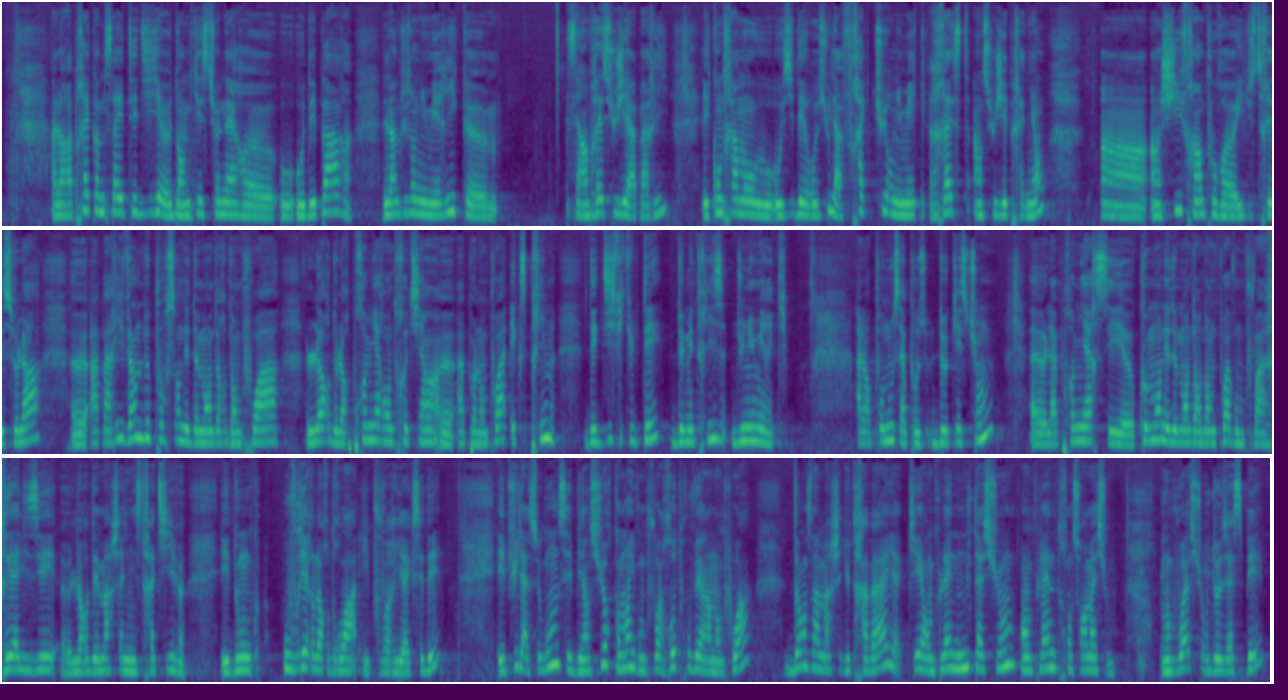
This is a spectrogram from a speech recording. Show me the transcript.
Alors après, comme ça a été dit dans le questionnaire au, départ, l'inclusion numérique c'est un vrai sujet à Paris. Et contrairement aux, idées reçues, la fracture numérique reste un sujet prégnant. Un, chiffre hein, pour euh, illustrer cela. Euh, à Paris, 22% des demandeurs d'emploi, lors de leur premier entretien euh, à Pôle Emploi, expriment des difficultés de maîtrise du numérique. Alors pour nous, ça pose deux questions. la première, c'est comment les demandeurs d'emploi vont pouvoir réaliser leur démarche administrative et donc ouvrir leurs droits et pouvoir y accéder. Et puis la seconde, c'est bien sûr comment ils vont pouvoir retrouver un emploi dans un marché du travail qui est en pleine mutation, en pleine transformation. On le voit sur deux aspects.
